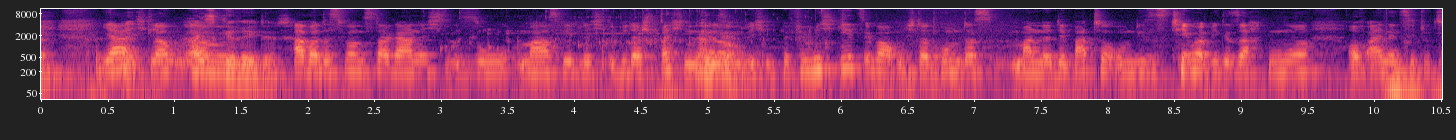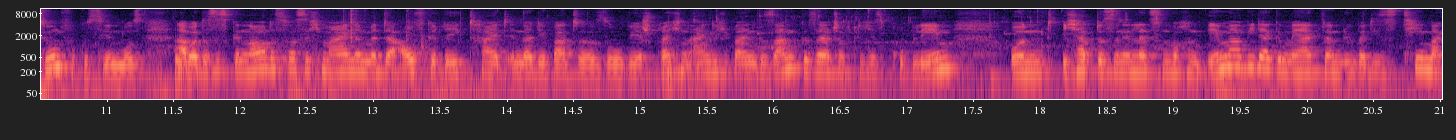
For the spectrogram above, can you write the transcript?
ja, ich glaube. Heiß ähm, geredet. Aber dass wir uns da gar nicht so maßgeblich widersprechen. Genau. Also ich, für mich geht es überhaupt nicht darum, dass man eine Debatte um dieses Thema, wie gesagt, nur auf eine Institution fokussieren muss. Aber das ist genau das, was ich meine mit der Aufgeregtheit in der Debatte. So, wir sprechen eigentlich über ein gesamtgesellschaftliches Problem. Und ich habe das in den letzten Wochen immer wieder gemerkt, wenn du über dieses Thema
